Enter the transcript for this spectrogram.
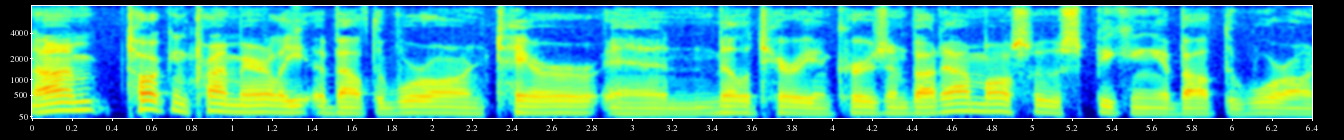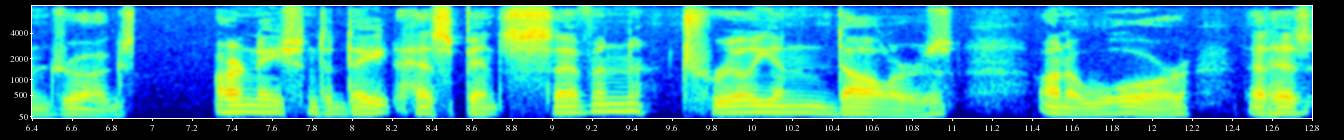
Now, I'm talking primarily about the war on terror and military incursion, but I'm also speaking about the war on drugs. Our nation to date has spent $7 trillion on a war that has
